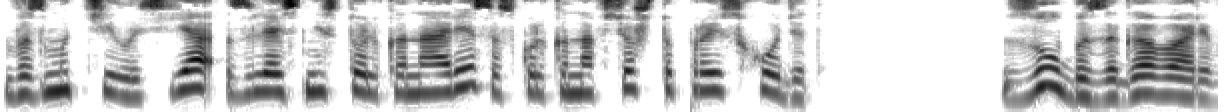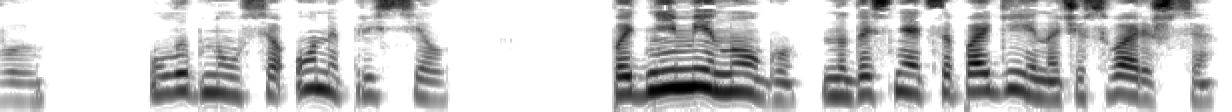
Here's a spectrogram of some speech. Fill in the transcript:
Возмутилась я, злясь не столько на Ареса, сколько на все, что происходит. Зубы заговариваю. Улыбнулся он и присел. «Подними ногу, надо снять сапоги, иначе сваришься».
